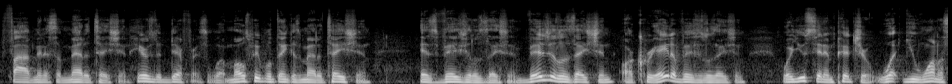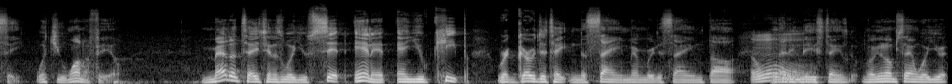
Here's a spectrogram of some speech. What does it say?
five minutes of meditation. Here's the difference. What most people think is meditation is visualization. Visualization or creative visualization, where you sit and picture what you want to see, what you want to feel. Meditation is where you sit in it and you keep regurgitating the same memory, the same thought, letting these things. go. You know what I'm saying? Where you're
